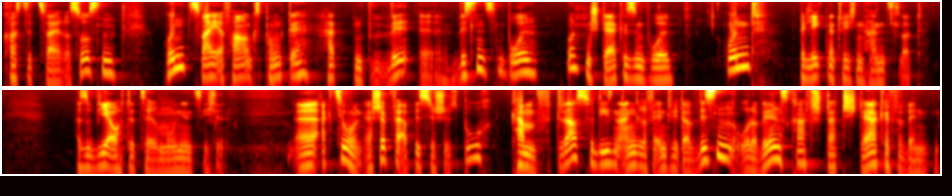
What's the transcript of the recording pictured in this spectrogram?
kostet zwei Ressourcen und zwei Erfahrungspunkte, hat ein äh, Wissenssymbol und ein Stärkesymbol und belegt natürlich einen Handslot. Also wie auch der Zeremoniensichel. Äh, Aktion. Erschöpfe abyssisches Buch. Kampf. Du darfst für diesen Angriff entweder Wissen oder Willenskraft statt Stärke verwenden.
